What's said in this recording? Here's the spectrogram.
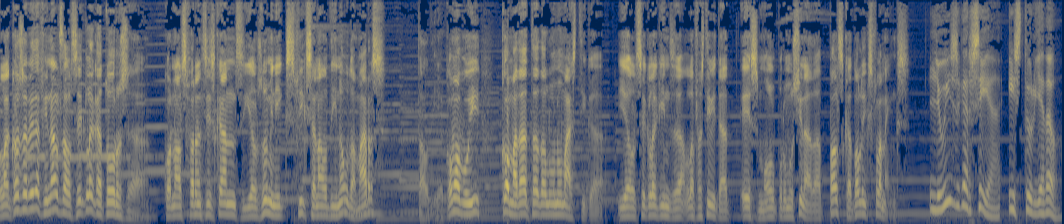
La cosa ve de finals del segle XIV, quan els franciscans i els dominics fixen el 19 de març, tal dia com avui, com a data de l'onomàstica, i al segle XV la festivitat és molt promocionada pels catòlics flamencs. Lluís Garcia, historiador.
